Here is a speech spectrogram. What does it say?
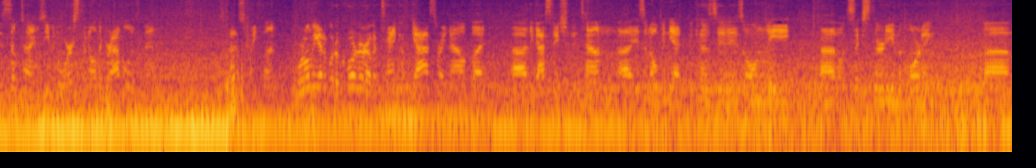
is sometimes even worse than all the gravel has been. So that should be fun. We're only at about a quarter of a tank of gas right now, but uh, the gas station in town uh, isn't open yet because it is only uh, about 6:30 in the morning. Um,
